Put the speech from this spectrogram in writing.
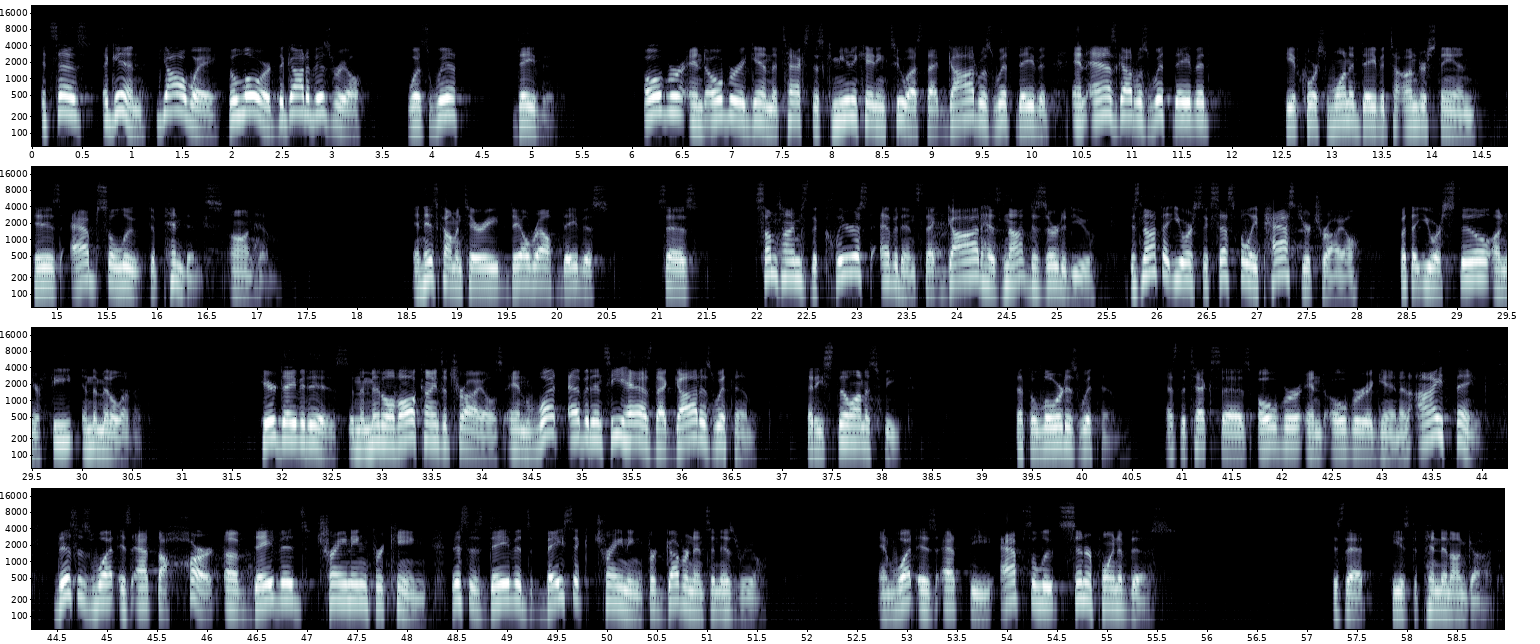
it says again, Yahweh, the Lord, the God of Israel, was with David. Over and over again, the text is communicating to us that God was with David. And as God was with David, he, of course, wanted David to understand his absolute dependence on him. In his commentary, Dale Ralph Davis says, Sometimes the clearest evidence that God has not deserted you is not that you are successfully past your trial, but that you are still on your feet in the middle of it. Here David is in the middle of all kinds of trials, and what evidence he has that God is with him, that he's still on his feet, that the Lord is with him, as the text says over and over again. And I think this is what is at the heart of David's training for king. This is David's basic training for governance in Israel. And what is at the absolute center point of this is that he is dependent on God.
